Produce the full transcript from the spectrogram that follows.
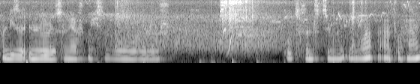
Von dieser Insel, das nervt mich so relativ. Kurz 15 Minuten warten, einfach mal.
